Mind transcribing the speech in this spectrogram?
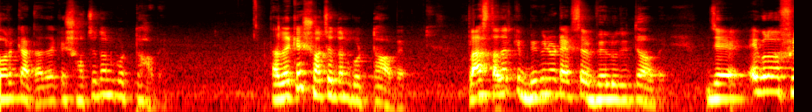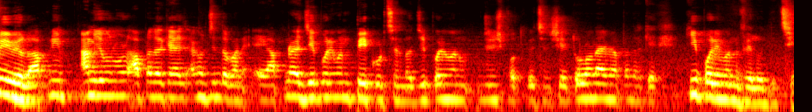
দরকার, তাদেরকে সচেতন করতে হবে। তাদেরকে সচেতন করতে হবে। প্লাস তাদেরকে বিভিন্ন টাইপসের ভ্যালু দিতে হবে। যে এগুলো ফ্রি ভ্যালু আপনি, আমি যেমন আপনাদেরকে এখন চিন্তা করেন আপনারা যে পরিমাণ পে করছেন বা যে পরিমাণ জিনিসপত্র দিচ্ছেন, সেই তুলনায় আমি আপনাদেরকে কি পরিমাণ ভ্যালু দিচ্ছি?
